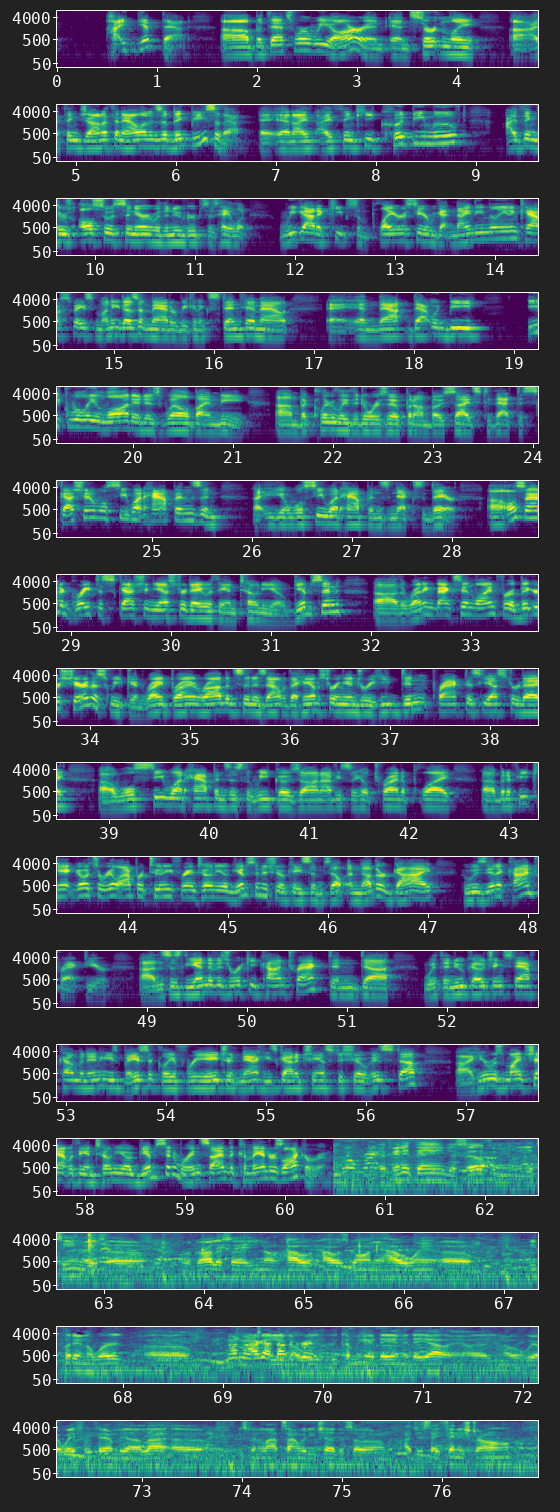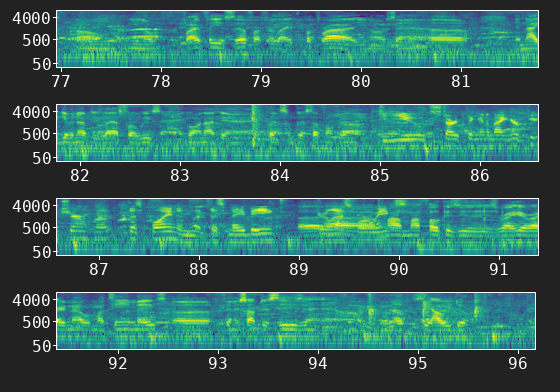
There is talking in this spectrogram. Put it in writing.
I get that. Uh, but that's where we are, and, and certainly uh, I think Jonathan Allen is a big piece of that. And I, I think he could be moved. I think there's also a scenario where the new group says, hey, look, we got to keep some players here. We got 90 million in cap space. Money doesn't matter. We can extend him out, and that that would be equally lauded as well by me. Um, but clearly, the door is open on both sides to that discussion. We'll see what happens, and uh, you know we'll see what happens next there. Uh, also had a great discussion yesterday with Antonio Gibson. Uh, the running back's in line for a bigger share this weekend, right? Brian Robinson is out with a hamstring injury. He didn't practice yesterday. Uh, we'll see what happens as the week goes on. Obviously, he'll try to play, uh, but if he can't go, it's a real opportunity for Antonio Gibson to showcase himself. Another guy who is in a contract year. Uh, this is the end of his rookie contract, and uh, with the new coaching staff coming in, he's basically a free agent now. He's got a chance to show his stuff. Uh, here was my chat with Antonio Gibson. We're inside the Commanders locker room. If anything, yourself and your teammates, uh, regardless of you know how, how it's going and how it went, um, we put in the work. Um, no, no, I got you know, we, we, come in here day in and day out, and uh, you know we're away from family a lot. Uh, we spend a lot of time with each other, so um, I just say finish strong. Um, you know, fight for yourself. I feel like for pride. You know what I'm saying? Uh, and not giving up these last four weeks and going out there and putting some good stuff on film. Do you start thinking about your future? at this point, and that this may be uh, your last four weeks? My, my focus is, is, right here, right now, with my teammates. Uh, finish off this season and um, you know, see how we do.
